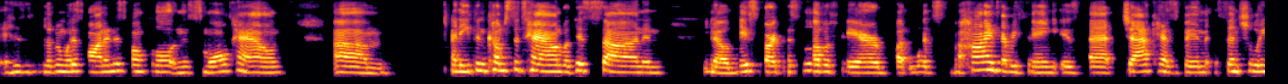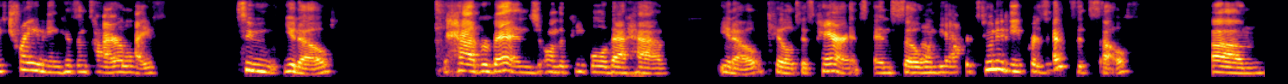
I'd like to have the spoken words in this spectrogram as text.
his living with his aunt and his uncle in this small town. Um and Ethan comes to town with his son and you know, they start this love affair. But what's behind everything is that Jack has been essentially training his entire life to, you know, have revenge on the people that have, you know, killed his parents. And so when the opportunity presents itself, um,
